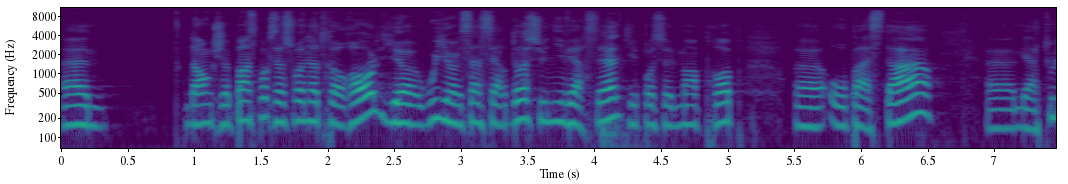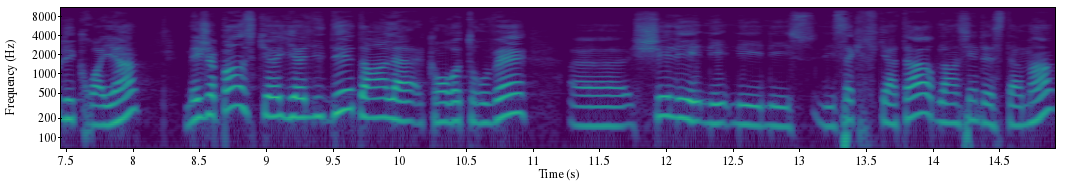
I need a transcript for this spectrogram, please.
Euh, donc, je ne pense pas que ce soit notre rôle. Il y a, oui, un sacerdoce universel qui n'est pas seulement propre euh, aux pasteurs, euh, mais à tous les croyants. Mais je pense qu'il y a l'idée qu'on retrouvait euh, chez les, sacrificateurs de l'Ancien Testament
